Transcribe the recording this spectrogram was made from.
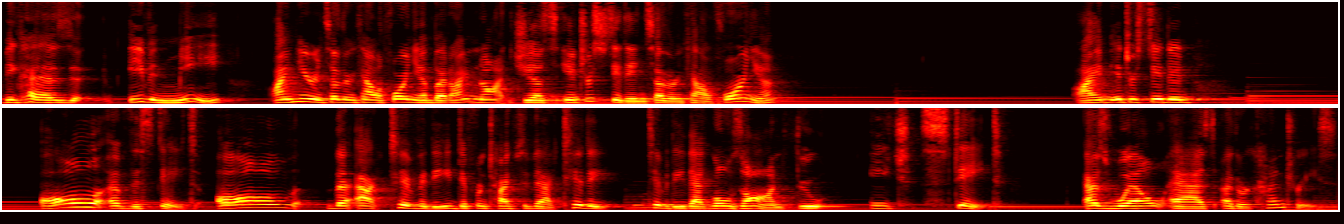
because even me, I'm here in Southern California, but I'm not just interested in Southern California. I'm interested in all of the states, all the activity, different types of activity, activity that goes on through each state, as well as other countries.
